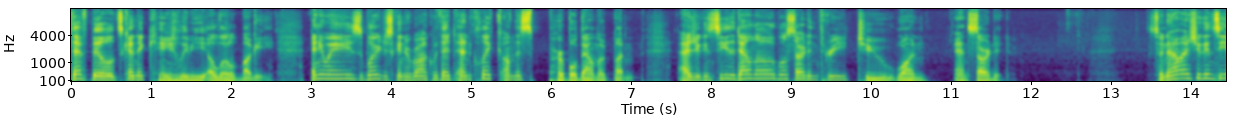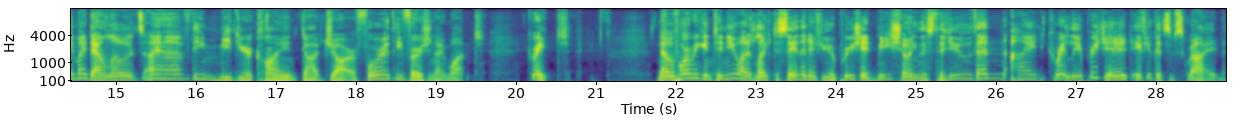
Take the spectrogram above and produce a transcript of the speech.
dev builds can occasionally be a little buggy. Anyways, we're just going to rock with it and click on this purple download button. As you can see, the download will start in 3, 2, 1, and started. So now as you can see in my downloads, I have the Meteor client.jar for the version I want. Great. Now before we continue, I'd like to say that if you appreciate me showing this to you, then I'd greatly appreciate it if you could subscribe.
